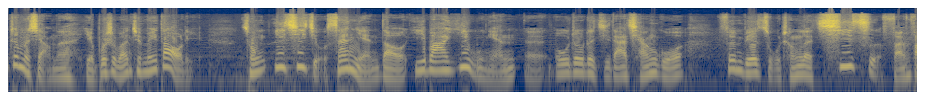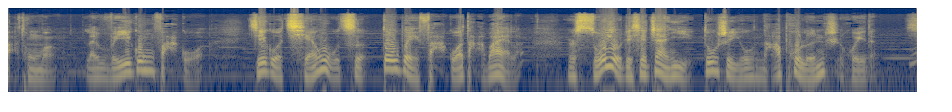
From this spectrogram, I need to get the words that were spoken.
这么想呢，也不是完全没道理。从1793年到1815年，呃，欧洲的几大强国分别组成了七次反法同盟来围攻法国，结果前五次都被法国打败了，而所有这些战役都是由拿破仑指挥的。耶！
